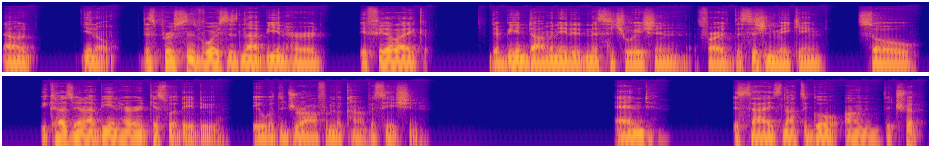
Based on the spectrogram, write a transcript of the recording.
Now, you know, this person's voice is not being heard. They feel like they're being dominated in this situation as far as decision making. So, because they're not being heard, guess what they do? They withdraw from the conversation and decides not to go on the trip.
